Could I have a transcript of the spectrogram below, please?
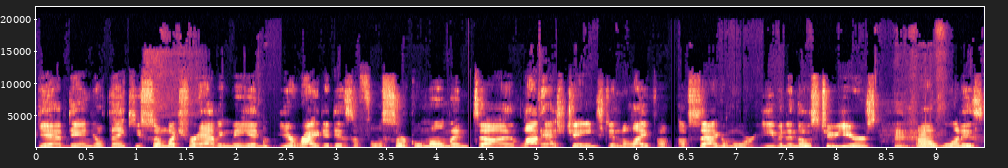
Yeah, Daniel, thank you so much for having me. And you're right, it is a full circle moment. Uh, a lot has changed in the life of, of Sagamore, even in those two years. Mm-hmm. Uh, one is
